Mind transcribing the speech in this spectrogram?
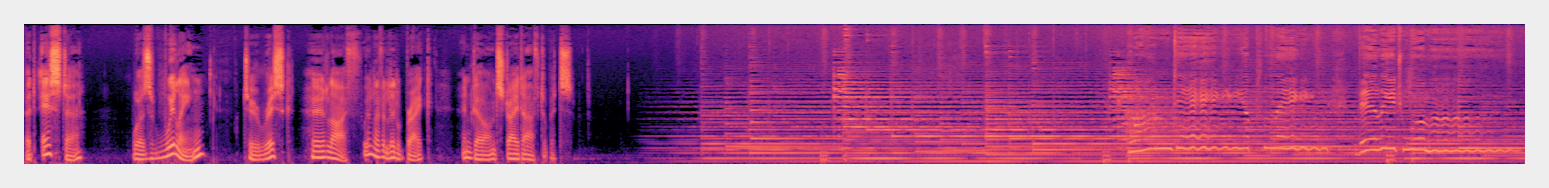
But Esther was willing to risk her life. We'll have a little break and go on straight afterwards. One day, a plain village woman,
